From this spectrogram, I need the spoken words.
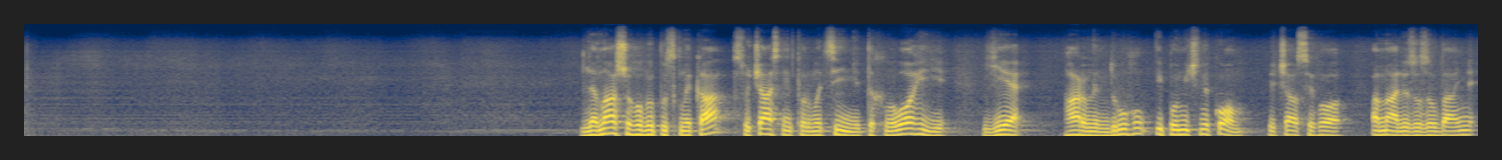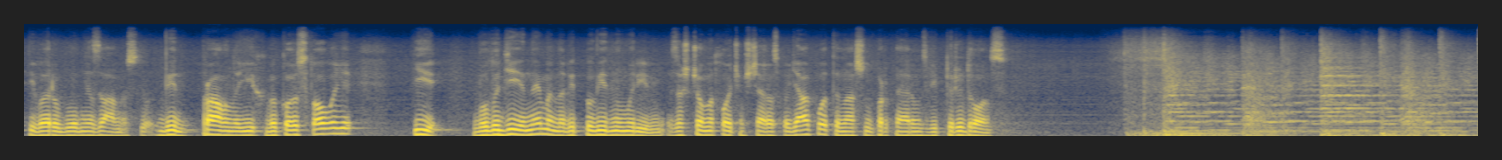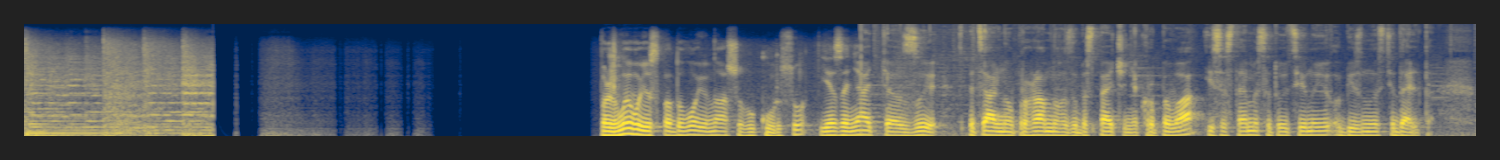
Для нашого випускника сучасні інформаційні технології є гарним другом і помічником під час його аналізу завдання і вироблення замислу. Він правильно їх використовує і володіє ними на відповідному рівні, за що ми хочемо ще раз подякувати нашим партнерам з Victory Drones. Важливою складовою нашого курсу є заняття з спеціального програмного забезпечення Кропива і системи ситуаційної обізнаності Дельта.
